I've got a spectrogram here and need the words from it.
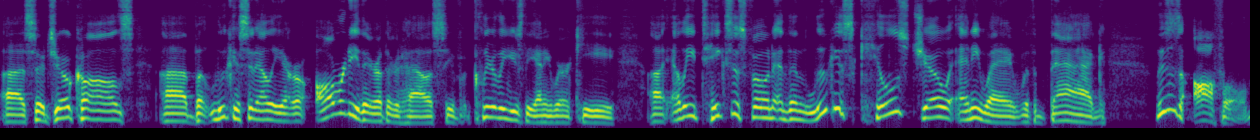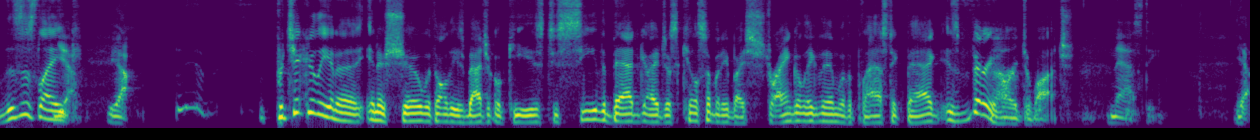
Uh, so Joe calls, uh, but Lucas and Ellie are already there at their house. They've clearly used the anywhere key. Uh, Ellie takes his phone, and then Lucas kills Joe anyway with a bag. This is awful. This is like, Yeah, particularly in a in a show with all these magical keys, to see the bad guy just kill somebody by strangling them with a plastic bag is very hard to watch. Nasty. Yeah,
